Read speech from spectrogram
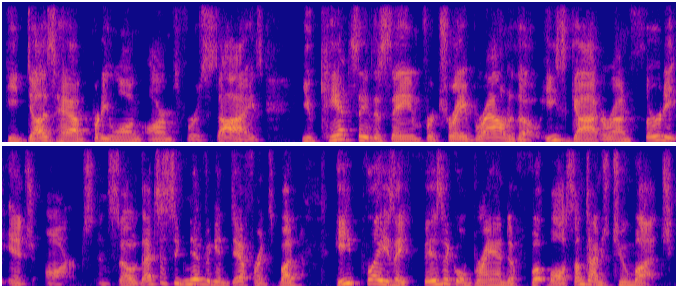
he does have pretty long arms for his size. You can't say the same for Tre Brown, though. He's got around 30 inch arms. And so that's a significant difference. But he plays a physical brand of football, sometimes too much.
